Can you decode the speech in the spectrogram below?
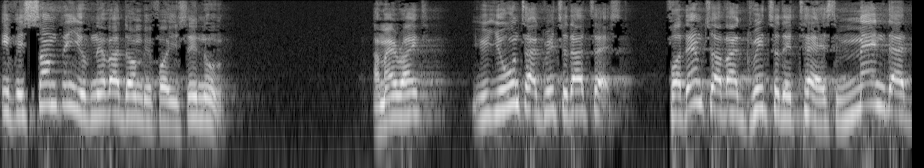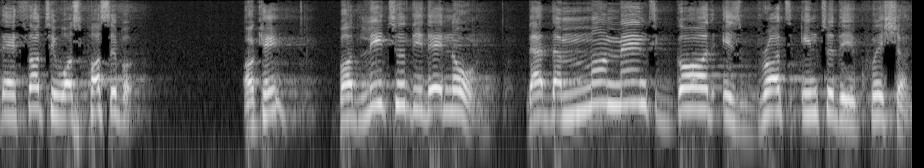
if it's something you've never done before, you say no. Am I right? You, you won't agree to that test. For them to have agreed to the test meant that they thought it was possible. Okay? But little did they know that the moment God is brought into the equation,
